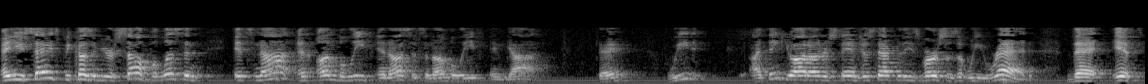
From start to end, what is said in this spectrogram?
And you say it's because of yourself, but listen, it's not an unbelief in us, it's an unbelief in God. Okay? We I think you ought to understand just after these verses that we read that if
